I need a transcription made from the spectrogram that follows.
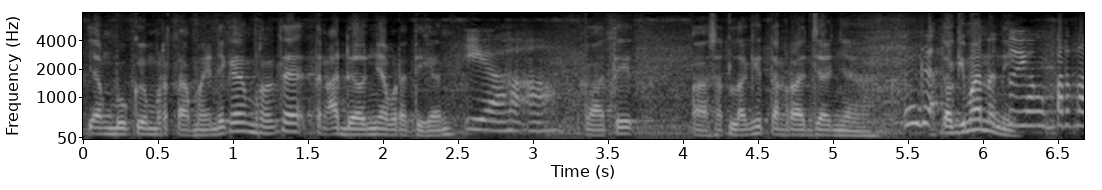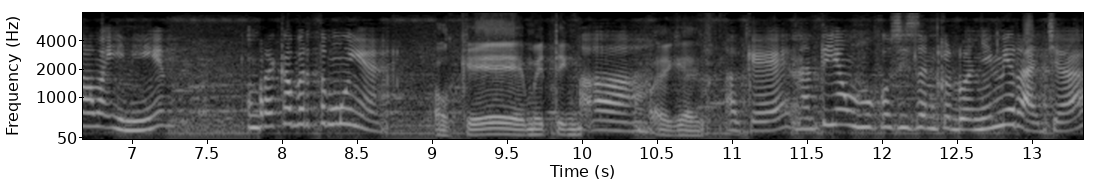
yang buku yang pertama ini kan berarti tentang adelnya berarti kan? Iya, heeh. Berarti uh, satu lagi tentang rajanya. Enggak. Atau gimana nih? yang pertama ini mereka bertemunya. Oke, meeting. Heeh. Oke. Oke, nanti yang buku season keduanya ini Raja,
